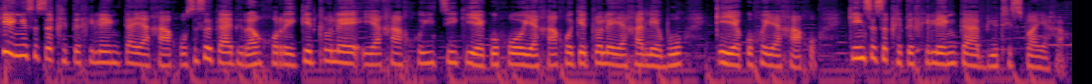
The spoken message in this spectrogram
ke eng se se kgethegileng ka ya gago se se ka dirang gore ke tlole ya gago itse ke ye go ya gago ke tlole ya ga lebo ke ye go ya gago. Ke eng se se kgethegileng ka beauty spa ya gago?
